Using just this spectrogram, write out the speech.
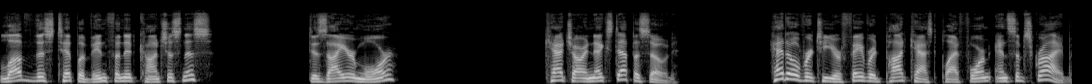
Love this tip of infinite consciousness? Desire more? Catch our next episode. Head over to your favorite podcast platform and subscribe.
